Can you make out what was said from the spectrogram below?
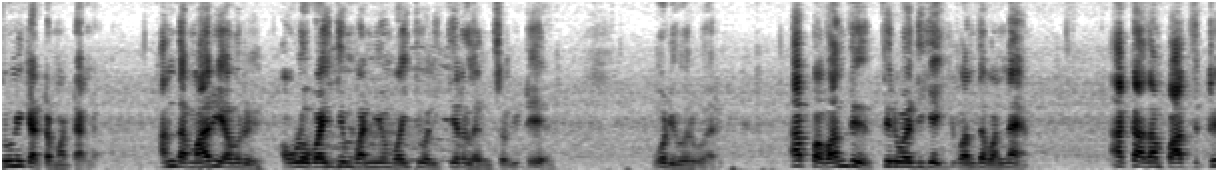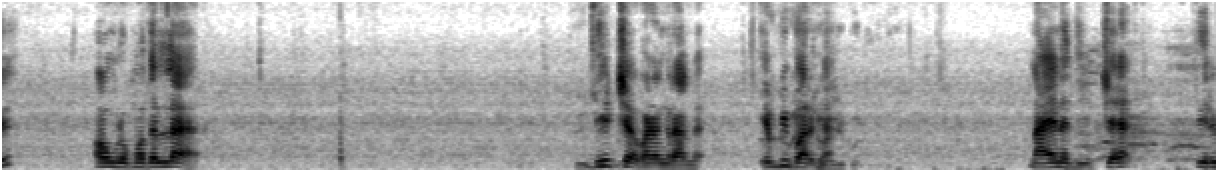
துணி கட்ட மாட்டாங்க. அந்த மாதிரி அவர் அவ்வளோ வைத்தியம் பண்ணியும் வயிற்று வலி தீரலைன்னு சொல்லிட்டு ஓடி வருவார். அப்போ வந்து திருவதிகைக்கு வந்த உடனே அக்கா தான் பார்த்துட்டு அவங்கள முதல்ல தீட்சை வழங்குறாங்க. எப்படி பாருங்கள் நயன தீட்சை திரு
